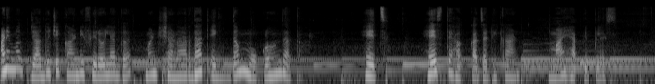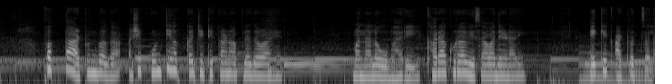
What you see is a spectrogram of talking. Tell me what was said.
आणि मग जादूची कांडी फिरवल्यागत मन क्षणार्धात एकदम मोकळं होऊन जातं. हेच हेच ते हक्काचं ठिकाण. माय हॅपी प्लेस फक्त आठवून बघा अशी कोणती हक्काची ठिकाणं आपल्याजवळ आहेत. मनाला उभारी खराखुरा विसावा देणारी. एक एक आठवत चला.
